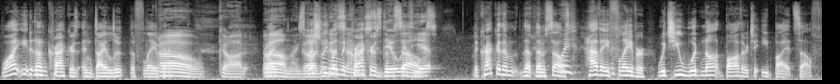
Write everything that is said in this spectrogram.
Why eat it on crackers and dilute the flavor? Oh God! right? Oh my God! Especially when the crackers to deal with here. themselves, the cracker them th- themselves Wait. have a flavor which you would not bother to eat by itself.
